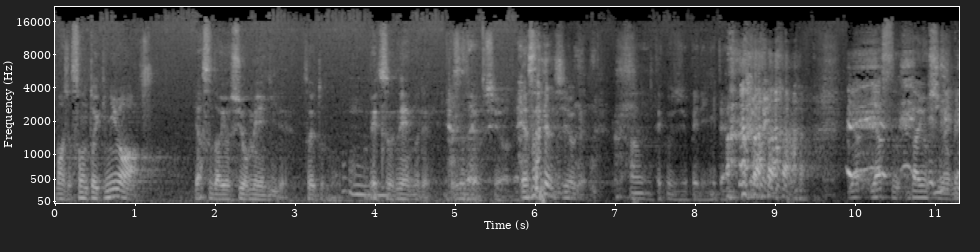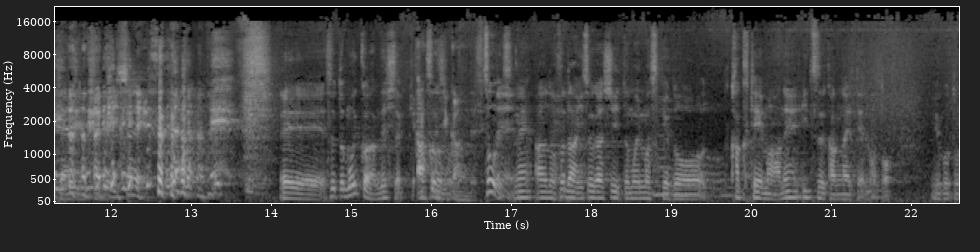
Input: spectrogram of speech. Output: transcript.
まあじゃあその時には安田義雄名義でそれとも別ネームで、安田義雄で。安田義雄で。サンテクジュペリみたいな。や安田義雄みたいな。一緒でえーそれともう一個何でしたっけ？書くそう時間ですよね。そうですね。あの普段忙しいと思いますけど各テーマはねいつ考えてんのということ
